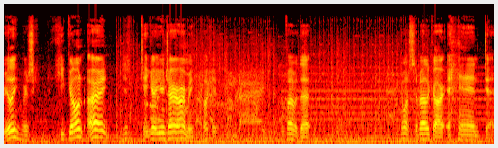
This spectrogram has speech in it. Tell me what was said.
Really? We're just keep going? Alright. Just take out your entire army. Fuck it. I'm fine with that. Come on, step out of the car. And dead.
